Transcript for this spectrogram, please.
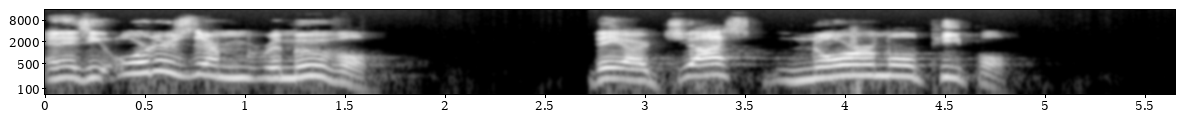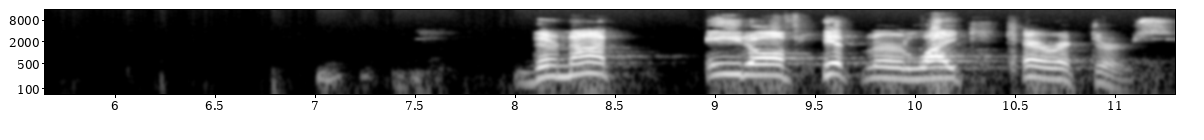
And as he orders their removal, they are just normal people. They're not Adolf Hitler like characters.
